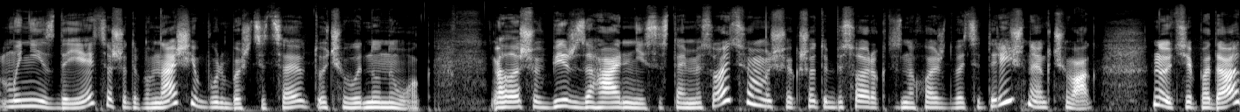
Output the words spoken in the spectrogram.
мені здається, що типу в нашій бульбашці це очевидно не ок. Але що в більш загальній системі соціуму, що якщо тобі 40, ти знаходиш 20-річну, як чувак, ну типу, да,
